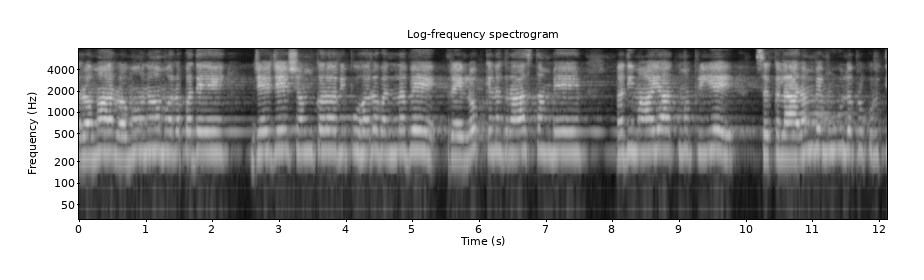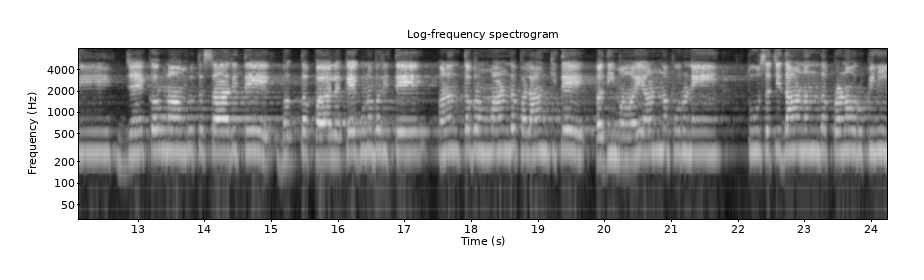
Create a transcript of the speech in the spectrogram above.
रमा रमन मरपदे जय जय शंकर रिपुहर वल्लभे त्रैलोक्य नगरास्तंभे. अधिमायात्मप्रिये सकलारंभे मूल प्रकृती. जय करुणामृत सारिते भक्त पालके गुणभरिते अनंत ब्रह्मांड फलांकिते अधिमाय अन्नपूर्णे. तू सचिदानंद प्रणवरूपिणी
